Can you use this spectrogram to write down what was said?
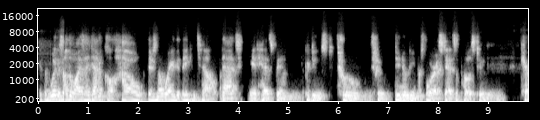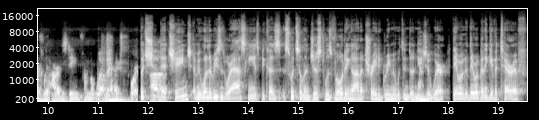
if the wood is otherwise identical, how there's no way that they can tell that it has been produced through through denuding the forest as opposed to carefully harvesting from a well-managed forest. But should Um, that change? I mean, one of the reasons we're asking is because Switzerland just was voting on a trade agreement with Indonesia where they were they were going to give a tariff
